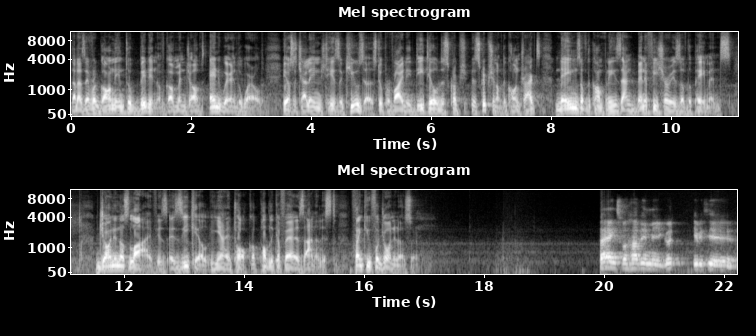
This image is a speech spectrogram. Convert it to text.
that has ever gone into bidding of government jobs anywhere in the world. He also challenged his accusers to provide a detailed description of the contract contracts, names of the companies, and beneficiaries of the payments. Joining us live is Ezekiel Nya-Etok, a public affairs analyst. Thank you for joining us, sir. Thanks for having me. Good to be with you.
